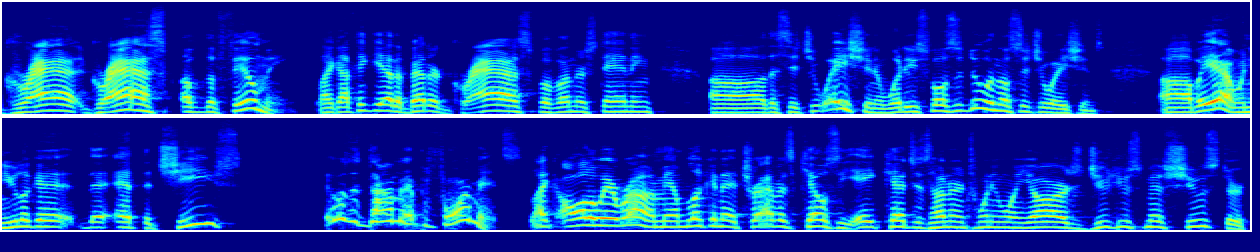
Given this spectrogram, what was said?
gra- grasp of the filming. Like I think he had a better grasp of understanding uh, the situation and what are you supposed to do in those situations. Uh, but yeah, when you look at the, at the Chiefs, it was a dominant performance, like all the way around. I mean, I'm looking at Travis Kelce, eight catches, 121 yards. Juju Smith Schuster,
